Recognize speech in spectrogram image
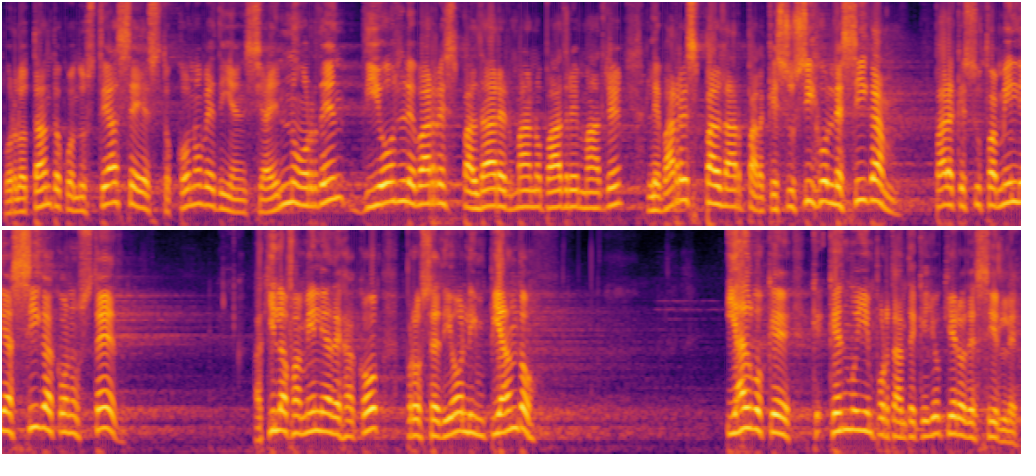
Por lo tanto, cuando usted hace esto con obediencia, en orden, Dios le va a respaldar, hermano, padre, madre, le va a respaldar para que sus hijos le sigan, para que su familia siga con usted. Aquí la familia de Jacob procedió limpiando. Y algo que, que es muy importante que yo quiero decirle,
